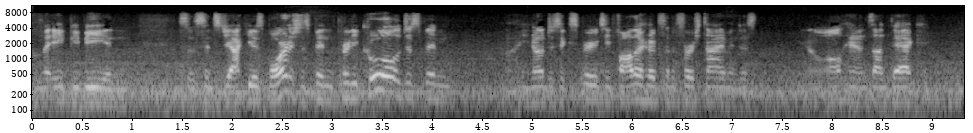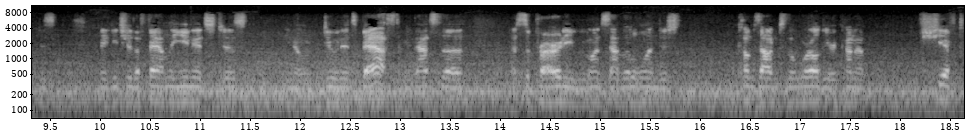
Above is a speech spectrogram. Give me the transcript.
on the APB, and so since Jackie was born, it's just been pretty cool. Just been you know, just experiencing fatherhood for the first time and just, you know, all hands on deck, just making sure the family unit's just, you know, doing its best. I mean, that's the that's the priority. Once that little one just comes out into the world, you're kind of shift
